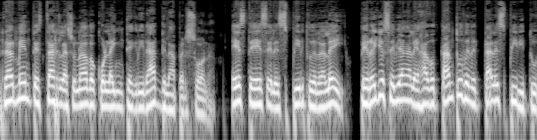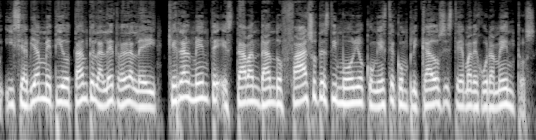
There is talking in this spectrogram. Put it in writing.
realmente está relacionado con la integridad de la persona. Este es el espíritu de la ley. Pero ellos se habían alejado tanto del tal espíritu y se habían metido tanto en la letra de la ley que realmente estaban dando falso testimonio con este complicado sistema de juramentos.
